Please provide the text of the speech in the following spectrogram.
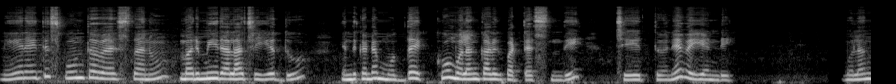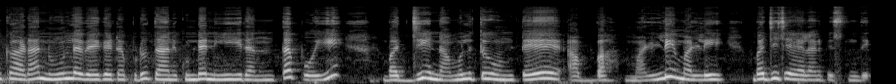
నేనైతే స్పూన్తో వేస్తాను మరి మీరు అలా చెయ్యొద్దు. ఎందుకంటే ముద్ద ఎక్కువ ములంకాడకి పట్టేస్తుంది. చేత్తోనే వేయండి. ములంకాడ నూనెలో వేగేటప్పుడు దానికి ఉండే నీరంతా పోయి బజ్జీ నములుతూ ఉంటే అబ్బా మళ్ళీ మళ్ళీ బజ్జీ చేయాలనిపిస్తుంది.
